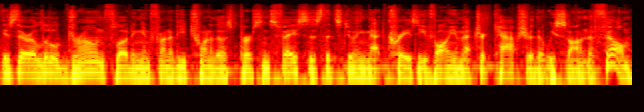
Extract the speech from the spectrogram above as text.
is there a little drone floating in front of each one of those person's faces that's doing that crazy volumetric capture that we saw in the film?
